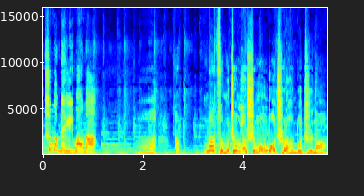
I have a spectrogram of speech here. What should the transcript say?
这么没礼貌呢？啊，那那怎么证明是蒙朵吃了很多汁呢？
